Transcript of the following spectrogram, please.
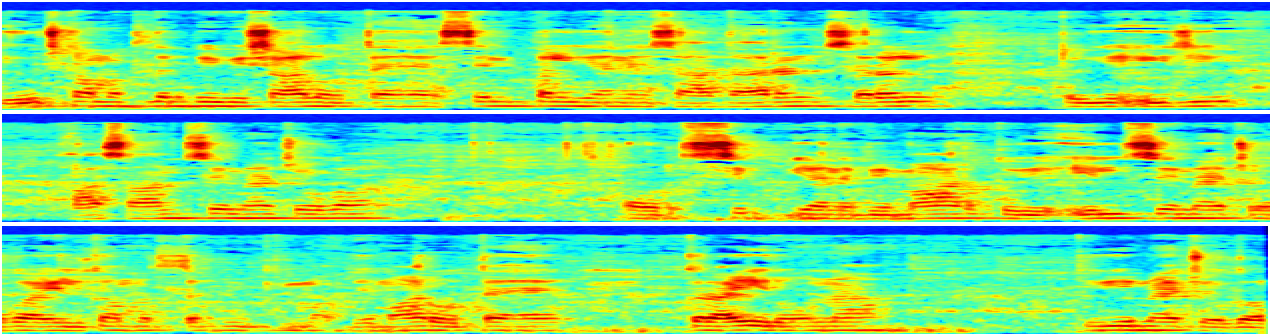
यूज़ का मतलब भी विशाल होता है। सिंपल यानी साधारण, सरल तो ये इजी आसान से मैच होगा। और सिक यानी बीमार तो ये इल से मैच होगा। इल का मतलब बीमार होता है। क्राई रोना तो ये मैच होगा।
